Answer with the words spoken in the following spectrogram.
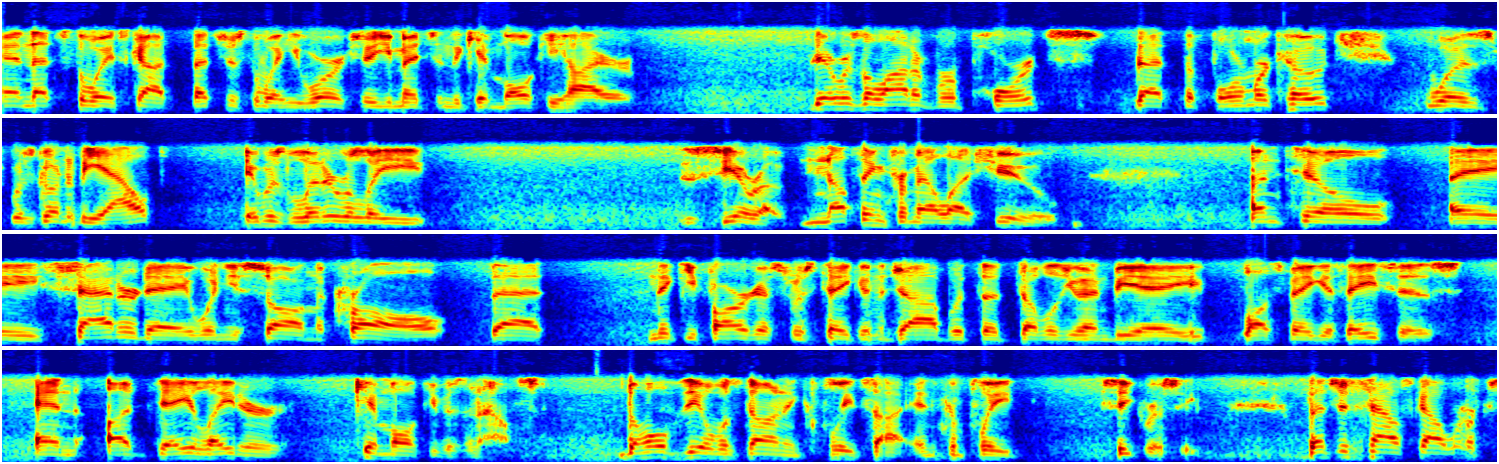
and that's the way Scott. That's just the way he works. You mentioned the Kim Mulkey hire there was a lot of reports that the former coach was was going to be out. It was literally zero, nothing from LSU until a Saturday when you saw on the crawl that Nikki Fargas was taking the job with the WNBA Las Vegas Aces, and a day later, Kim Mulkey was announced. The whole deal was done in complete in complete secrecy. That's just how Scott works,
